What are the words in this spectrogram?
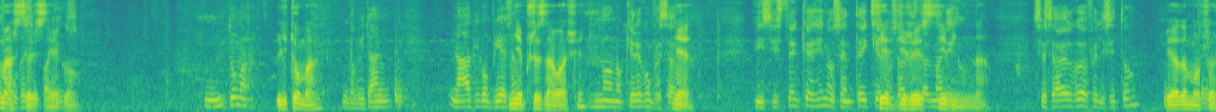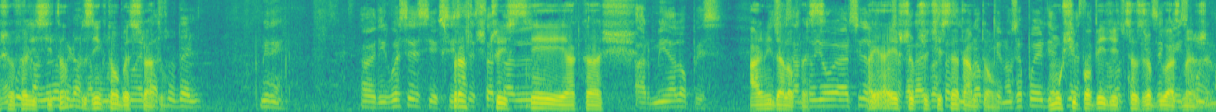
Masz coś z niego. Lituma? Nie przyznała się? No, no. Nie. Y no Twierdzi, że jest niewinna. ¿Se sabe algo de Felicito? Wiadomo coś o Felicito? Zniknął bez śladu. Sprawdź, czy istnieje jakaś Armida Lopez. a ja jeszcze przycisnę tamtą. Musi powiedzieć, co zrobiła z mężem.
